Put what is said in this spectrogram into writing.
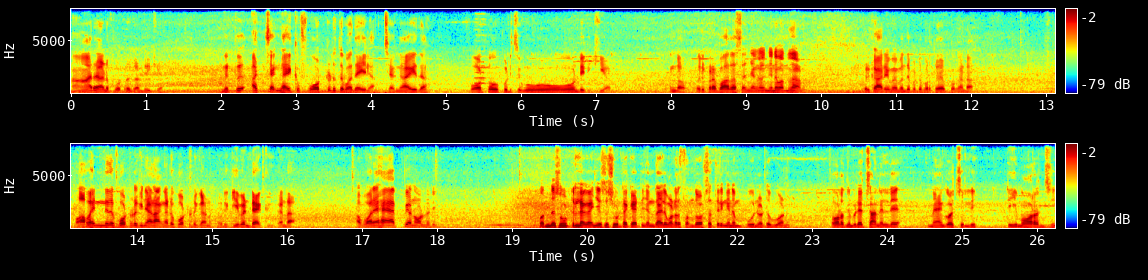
ആരാണ് ഫോട്ടോ എടുക്കാണ്ടിരിക്കുക? എന്നിട്ട് ആ ചങ്ങായിക്ക് ഫോട്ടോ എടുത്ത് മതിയായില്ല. ചങ്ങായി ഇതാ ഫോട്ടോ പിടിച്ചുകൊണ്ടിരിക്കുകയാണ്. ഉണ്ടോ ഒരു പ്രഭാതസം ഞങ്ങൾ ഇങ്ങനെ വന്നതാണ്. ഒരു കാര്യവുമായി ബന്ധപ്പെട്ട് പുറത്ത് പോയപ്പോൾ കണ്ട. അവൻ ഇന്നത് ഫോട്ടോ എടുക്കും ഞാൻ അങ്ങോട്ട് ഫോട്ടോ എടുക്കുകയാണ് ഒരു ഗിവൻ ടേക്ക് കണ്ട? അപ്പോൾ അവനെ ഹാപ്പിയാണ് ഓൾറെഡി ഒന്ന് ഷൂട്ടില്ല കഴിഞ്ഞ ദിവസം ഷൂട്ടൊക്കെ ആയിട്ട് എന്തായാലും വളരെ സന്തോഷത്തിൽ ഇങ്ങനെ മുന്നോട്ട് പോവാണ്. ഓറഞ്ച് മീഡിയ ചാനലിന്റെ മാംഗോ ചില്ലി ടീം ഓറഞ്ച്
